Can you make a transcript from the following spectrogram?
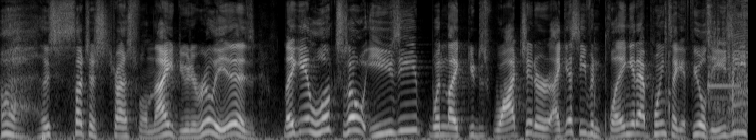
Oh, this is such a stressful night, dude. It really is. Like, it looks so easy when, like, you just watch it, or I guess even playing it at points, like, it feels easy.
